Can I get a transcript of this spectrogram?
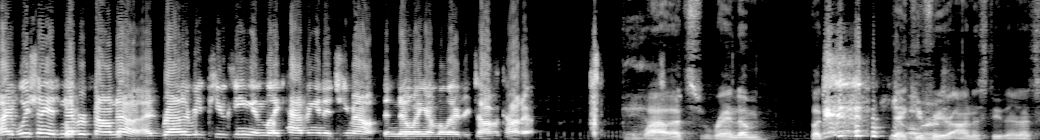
I wish I had never found out. I'd rather be puking and like having an itchy mouth than knowing I'm allergic to avocado. Damn. Wow, that's random, but thank you for your honesty there. That's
